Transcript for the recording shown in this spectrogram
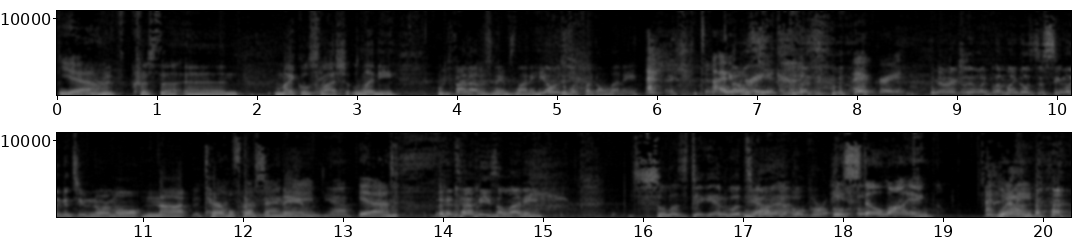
yeah. With Krista and Michael slash Lenny. We find out his name's Lenny. He always looked like a Lenny. I That was- agree. I agree. You never actually looked. Michael's just seemed like a too normal, not terrible person Scumbag name. Yeah. yeah It's happy he's a Lenny. So let's dig in. What's Yeah. going over? he's oh, still lying Lenny I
